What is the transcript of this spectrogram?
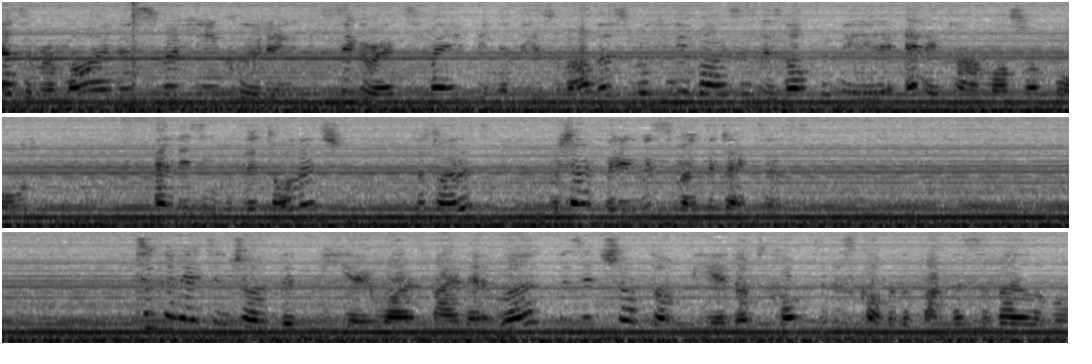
As a reminder, smoking including cigarettes, vaping and the use of other smoking devices is not permitted at any time whilst on board. And this includes the toilets, the toilets which are fitted with smoke detectors. Join the BA Wi-Fi network, visit shop.ba.com to discover the packets available.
